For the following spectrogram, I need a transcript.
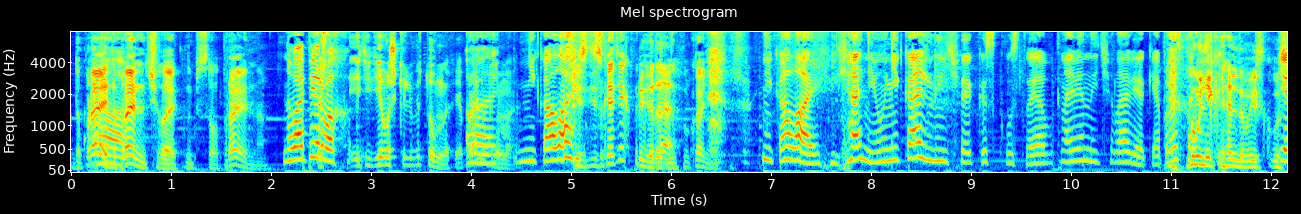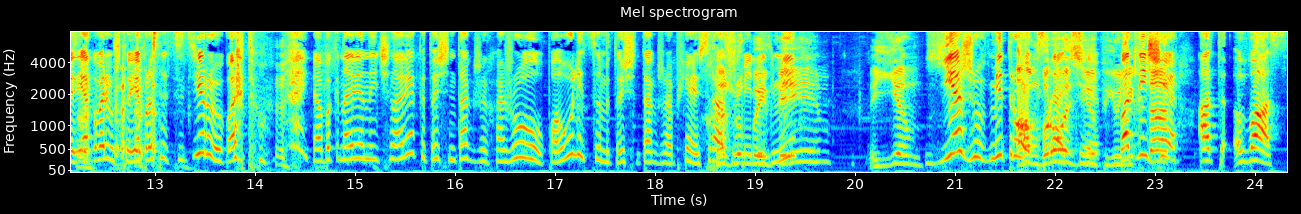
Да правильно, а. правильно человек написал, правильно. Ну, есть во-первых, эти девушки любят умных, я а, правильно понимаю? Николай, Из дискотек пригородных, ну конечно. Николай, я не уникальный человек искусства, я обыкновенный человек. Я просто Уникального искусства. Нет, я говорю, что я просто цитирую, поэтому я обыкновенный человек и точно так же хожу по улицам и точно так же общаюсь с Хожу разными по людьми. ем. Езжу в метро, Амброзию, кстати, пью в отличие нектар. от вас.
